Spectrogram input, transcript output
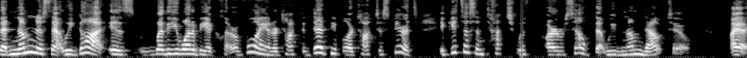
that numbness that we got is whether you want to be a clairvoyant or talk to dead people or talk to spirits, it gets us in touch with ourself that we've numbed out to. I,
